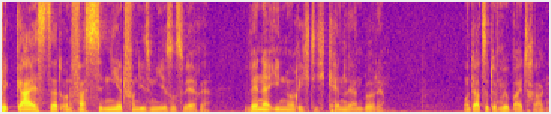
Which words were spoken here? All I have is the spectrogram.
begeistert und fasziniert von diesem Jesus wäre, wenn er ihn nur richtig kennenlernen würde. Und dazu dürfen wir beitragen.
